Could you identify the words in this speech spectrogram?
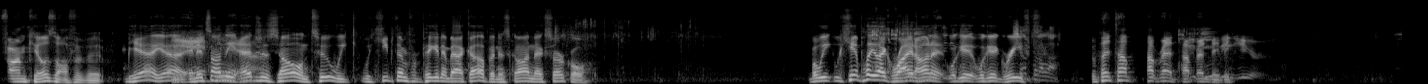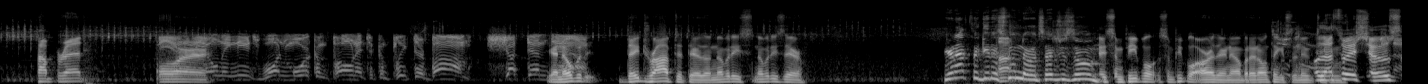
Farm kills off of it. Yeah, yeah, and it's on the edge of zone too. We we keep them from picking it back up, and it's gone next circle. But we, we can't play like right on it. We'll get we'll get griefed. We play top top red, top red, baby. Top red, or He only needs one more component to complete their bomb. Shut them Yeah, down. nobody. They dropped it there though. Nobody's nobody's there. You're gonna have to get Uh, it soon though. It's edge of zone. Hey, some people some people are there now, but I don't think it's the new. Oh, that's what it shows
